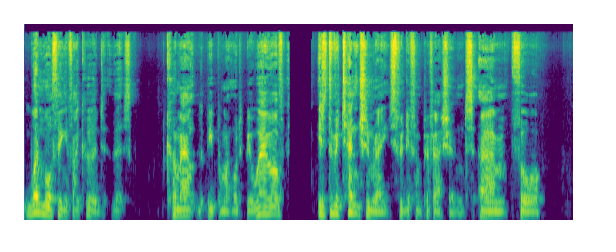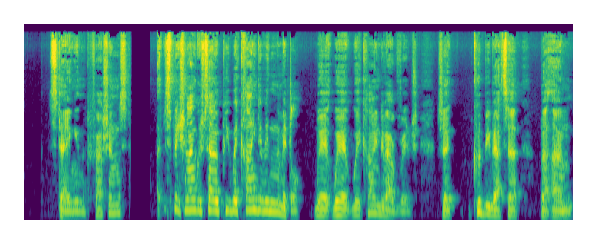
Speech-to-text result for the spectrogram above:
one more thing, if I could, that's come out that people might want to be aware of is the retention rates for different professions um, for staying in the professions. Speech and language therapy, we're kind of in the middle. We're we're we're kind of average, so could be better. But um,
